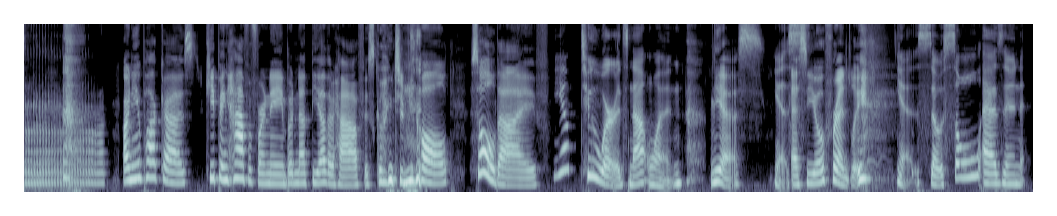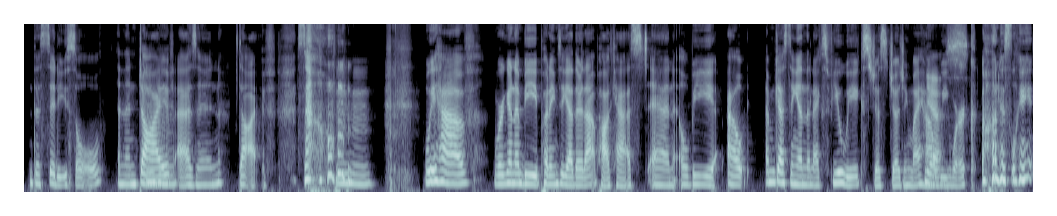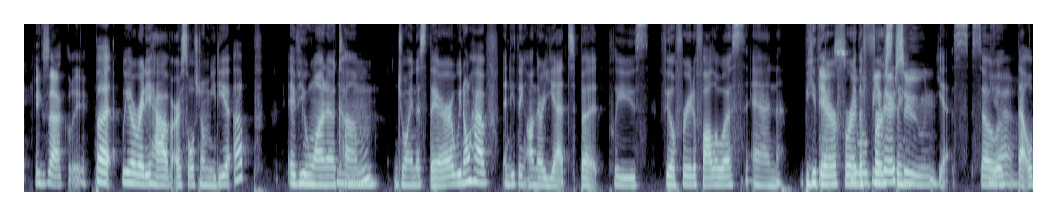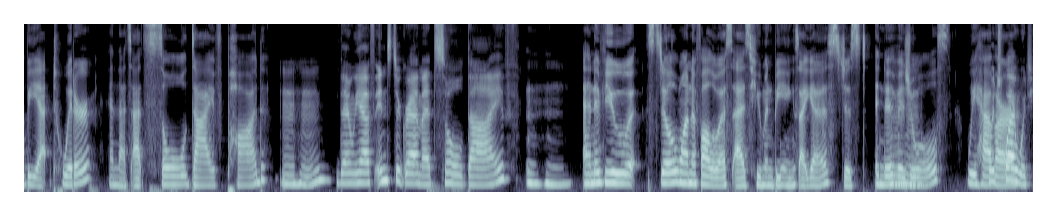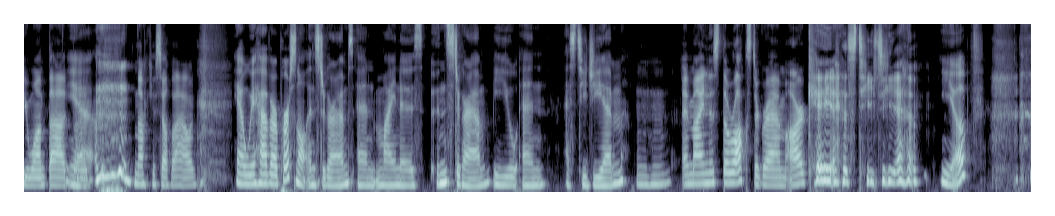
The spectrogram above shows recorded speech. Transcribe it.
Our new podcast, keeping half of our name but not the other half, is going to be called Seoul Dive. Yep, two words, not one. Yes, Yes. SEO friendly. Yes. So Seoul as in the city Seoul, and then dive Mm-hmm. as in dive. So we have we're gonna be putting together that podcast and it'll be out I'm guessing in the next few weeks, just judging by how we work, honestly. exactly. But we already have our social media up. If you wanna Mm-hmm. come join us there. We don't have anything on there yet, but please feel free to follow us and be there Yes, for the first be there thing. soon. Yes. So Yeah. that will be at Twitter, and that's at Seoul Dive Pod. Mm-hmm. Then we have Instagram at Seoul Dive. hmm And if you still want to follow us as human beings, I guess, just individuals, we have Which our why would you want that? yeah, knock yourself out. yeah, we have our personal Instagrams, and mine is Instagram E U N STGM. Mm-hmm. And mine is the Rockstagram, RKSTGM. Yep.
